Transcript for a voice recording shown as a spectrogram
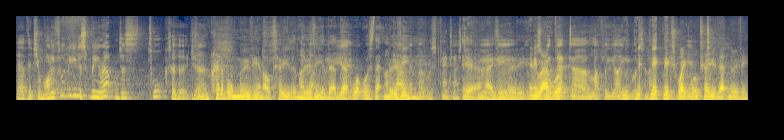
that you want to. Philip, you can just bring her up and just talk to her. It's an incredible movie, and I'll tell you the I know movie about movie, that. What was that movie? I can't remember. It was fantastic. Yeah, amazing movie. It Anyway, we'll- that uh, lovely lady. What's ne- next week Yeah. we'll tell you that movie.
